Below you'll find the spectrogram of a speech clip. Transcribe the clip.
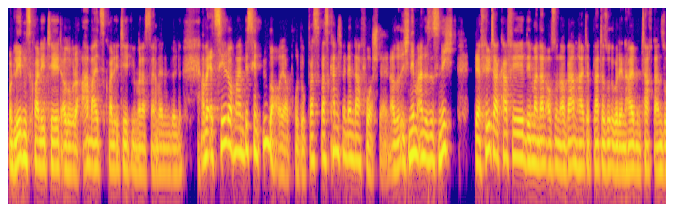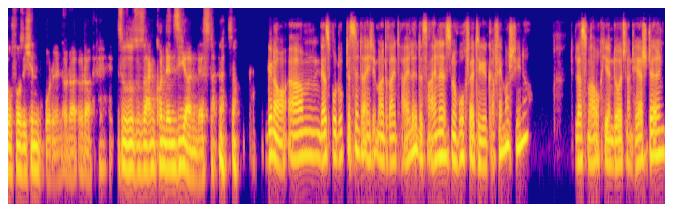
und Lebensqualität, also oder Arbeitsqualität, wie man das dann nennen will. Aber erzähl doch mal ein bisschen über euer Produkt. Was, was kann ich mir denn da vorstellen? Also ich nehme an, es ist nicht der Filterkaffee, den man dann auf so einer Wärmhalteplatte so über den halben Tag dann so vor sich hin brodeln oder, oder so sozusagen kondensieren lässt. Genau. Ähm, das Produkt, das sind eigentlich immer drei Teile. Das eine ist eine hochwertige Kaffeemaschine. Die lassen wir auch hier in Deutschland herstellen.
